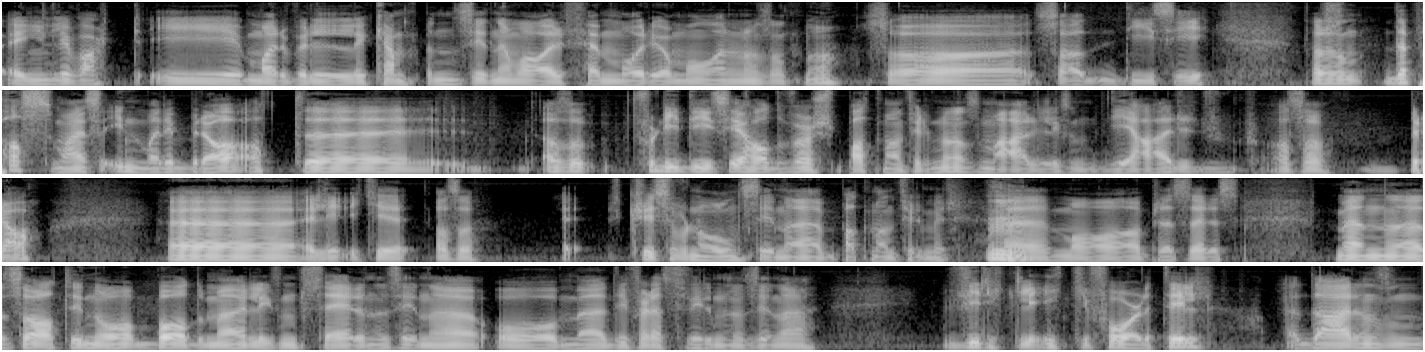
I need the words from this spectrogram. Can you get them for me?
egentlig vært i Marvel-campen siden jeg var fem år gammel, eller noe sånt nå. Så, så DC det, er sånn, det passer meg så innmari bra at eh, Altså, fordi DC hadde først Batman-filmene, som er liksom De er altså bra. Eh, eller ikke Altså, eh, Christopher Nolan sine Batman-filmer Mm. eh, må presiseres. Men eh, så at de nå, både med liksom seriene sine og med de fleste filmene sine, virkelig ikke får det til. Det er en sånn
